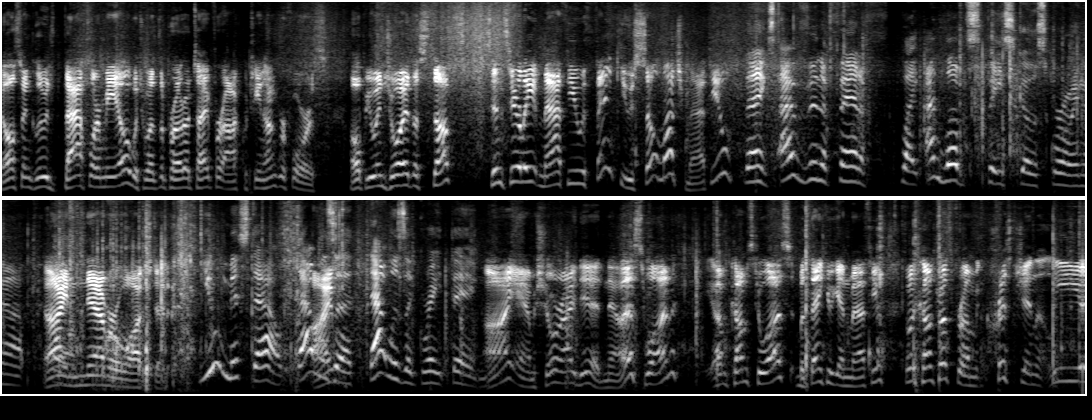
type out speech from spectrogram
It also includes Baffler Meal, which was the prototype for Aqua Teen Hunger Force. Hope you enjoy the stuff. Sincerely, Matthew. Thank you so much, Matthew. Thanks. I've been a fan of like I loved Space Ghost growing up. I Uh, never watched it. you missed out. That was I'm- a that was a great thing. I am sure I did. Now this one um, comes to us, but thank you again, Matthew. This one comes to us from Christian Lee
